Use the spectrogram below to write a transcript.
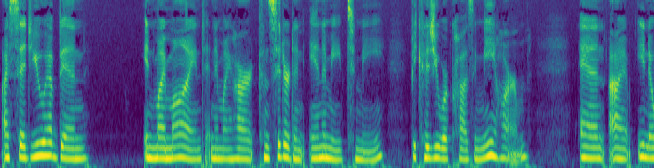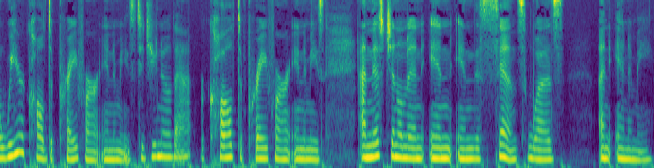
I said, You have been, in my mind and in my heart, considered an enemy to me because you were causing me harm. And I, you know, we are called to pray for our enemies. Did you know that? We're called to pray for our enemies. And this gentleman, in in this sense, was an enemy.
